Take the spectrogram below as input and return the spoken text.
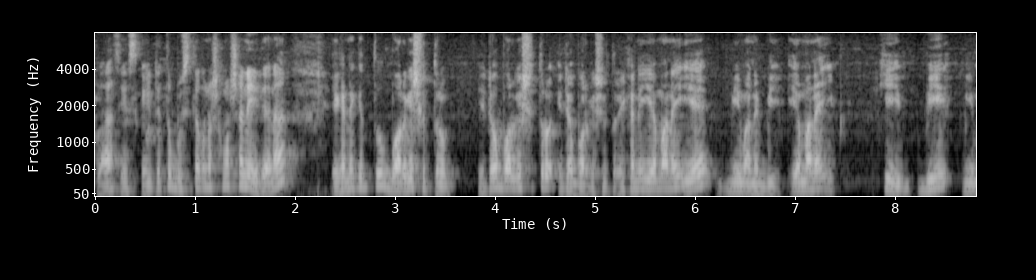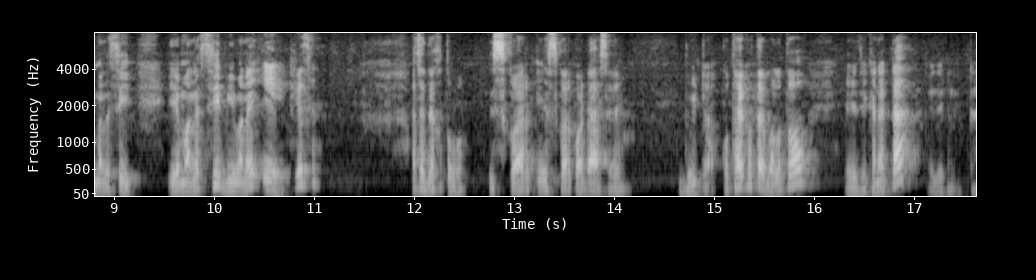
plus A square এটা তো বুঝতে কোনো সমস্যা নেই, তাই না? এখানে কিন্তু বর্গের সূত্র, এটাও বর্গের সূত্র, এটাও বর্গের সূত্র। এখানে এ মানে এ বি মানে বি এ মানে কি? বি বি মানে সি এ মানে সি বি মানে এ ঠিক আছে? আচ্ছা দেখো তো স্কোয়ার স্কোয়ার কয়টা আছে? দুইটা। কোথায় কোথায় বলো তো? এই যেখানে একটা, এই যেখানে একটা।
